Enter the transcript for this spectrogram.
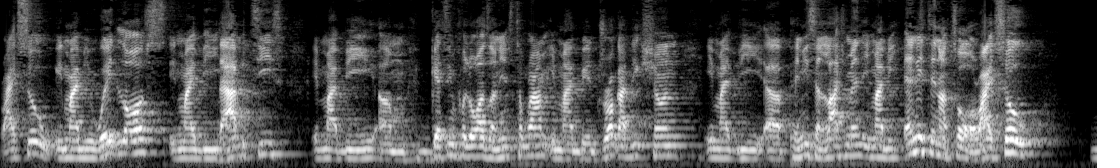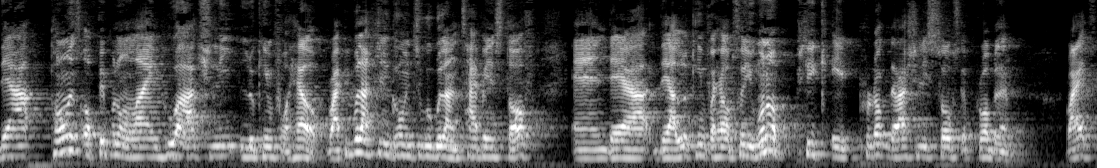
right? So it might be weight loss, it might be diabetes, it might be um, getting followers on Instagram. It might be drug addiction. It might be uh, penis enlargement. It might be anything at all, right? So there are tons of people online who are actually looking for help, right? People actually go into Google and type in stuff and they are, they are looking for help. So you want to pick a product that actually solves a problem, right?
